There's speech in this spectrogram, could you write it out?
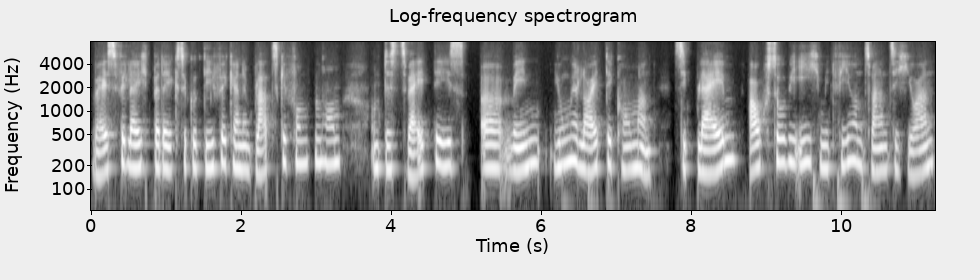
weil es vielleicht bei der Exekutive keinen Platz gefunden haben. Und das Zweite ist, wenn junge Leute kommen, sie bleiben auch so wie ich mit 24 Jahren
